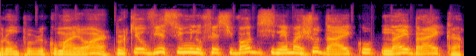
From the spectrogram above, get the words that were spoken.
para um público maior, porque eu vi esse filme no Festival de Cinema Judaico na Hebraica.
